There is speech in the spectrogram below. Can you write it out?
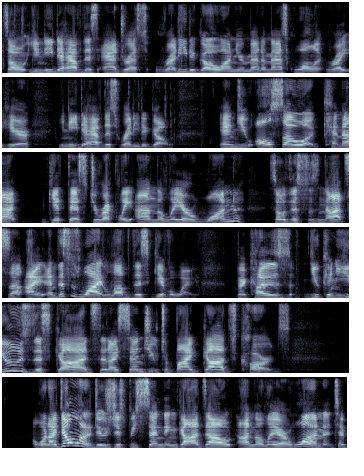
So you need to have this address ready to go on your MetaMask wallet right here. You need to have this ready to go. And you also cannot get this directly on the layer one. So this is not, some, I, and this is why I love this giveaway. Because you can use this gods that I send you to buy gods cards. what I don't want to do is just be sending gods out on the layer one to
